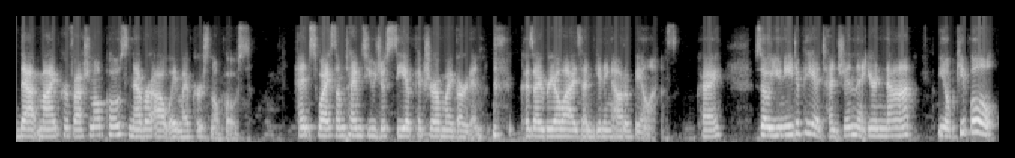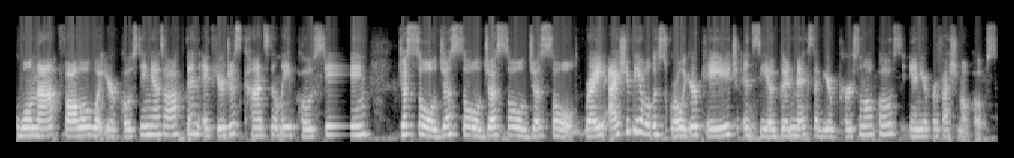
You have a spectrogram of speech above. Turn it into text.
that my professional posts never outweigh my personal posts. Hence why sometimes you just see a picture of my garden because I realize I'm getting out of balance. Okay. So you need to pay attention that you're not, you know, people will not follow what you're posting as often if you're just constantly posting just sold, just sold, just sold, just sold, right? I should be able to scroll your page and see a good mix of your personal posts and your professional posts.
